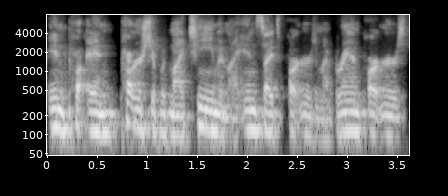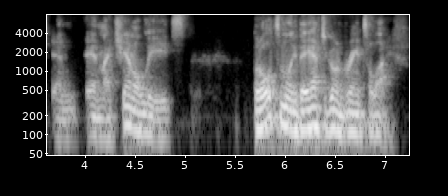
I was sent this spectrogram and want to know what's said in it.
in, par- in partnership with my team and my insights partners and my brand partners and, and my channel leads but ultimately they have to go and bring it to life.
